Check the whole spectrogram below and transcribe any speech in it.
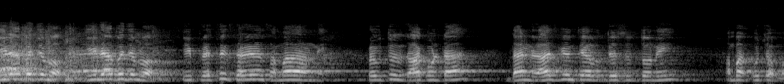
ఈ నేపథ్యంలో ఈ నేపథ్యంలో ఈ ప్రశ్నకు సరైన సమాధానాన్ని ప్రభుత్వం రాకుండా దాన్ని రాజకీయం చేయాలనే ఉద్దేశంతో అమ్మ కూర్చోమ్మ.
